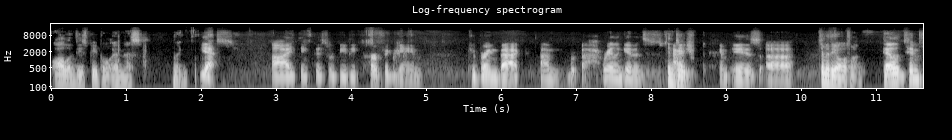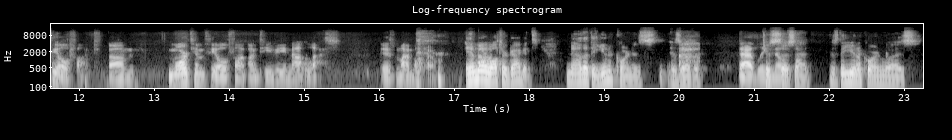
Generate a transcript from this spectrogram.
all of these people in this. like yes, I think this would be the perfect game to bring back. Um, uh, Raylan Givens' Indeed. name is uh, Timothy Olyphant. Tim- Timothy Olyphant. Um, more Timothy Olyphant on TV, not less, is my motto. And more Uh, Walter Goggins. Now that the unicorn is is over. Sadly, Just no so sad. Because the unicorn was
